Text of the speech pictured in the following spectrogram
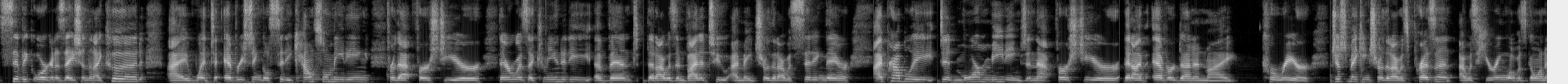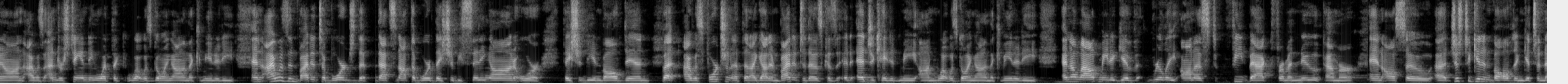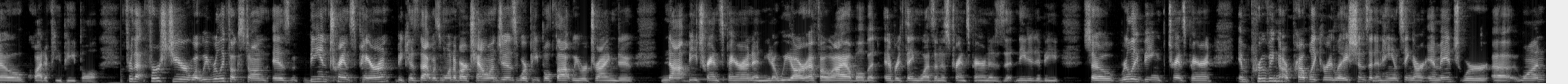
civic organization that I could. I went to every single city council meeting for that first year. There was a community event that I was invited to. I made sure that I was sitting there. I probably did more meetings in that first year than I've ever done in my career just making sure that i was present i was hearing what was going on i was understanding what the what was going on in the community and i was invited to boards that that's not the board they should be sitting on or they should be involved in but i was fortunate that i got invited to those because it educated me on what was going on in the community and allowed me to give really honest feedback from a newcomer and also uh, just to get involved and get to know quite a few people for that first year what we really focused on is being transparent because that was one of our challenges where people thought we were trying to not be transparent. And, you know, we are FOIable, but everything wasn't as transparent as it needed to be. So, really being transparent, improving our public relations and enhancing our image were uh, one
